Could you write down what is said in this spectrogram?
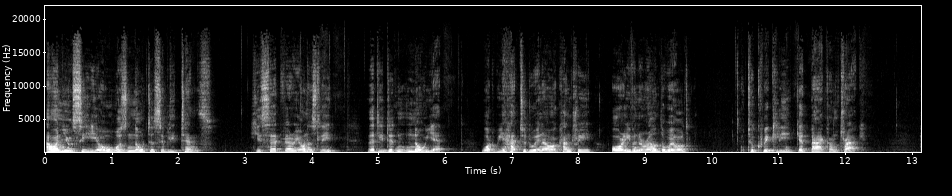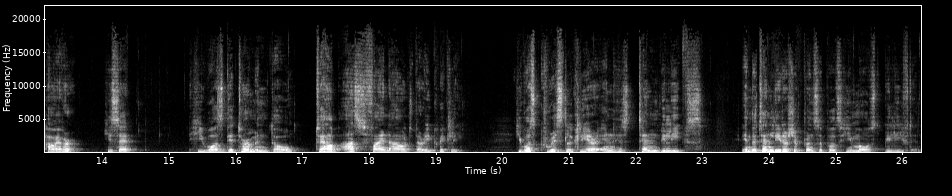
Our new CEO was noticeably tense. He said very honestly that he didn't know yet what we had to do in our country or even around the world to quickly get back on track. However, he said he was determined, though, to help us find out very quickly. He was crystal clear in his 10 beliefs, in the 10 leadership principles he most believed in.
